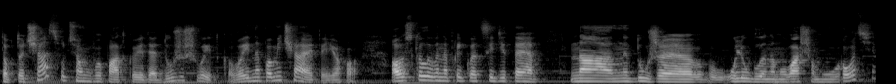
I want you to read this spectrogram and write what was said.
Тобто час у цьому випадку йде дуже швидко, ви не помічаєте його. А ось коли ви, наприклад, сидіте на не дуже улюбленому вашому уроці,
